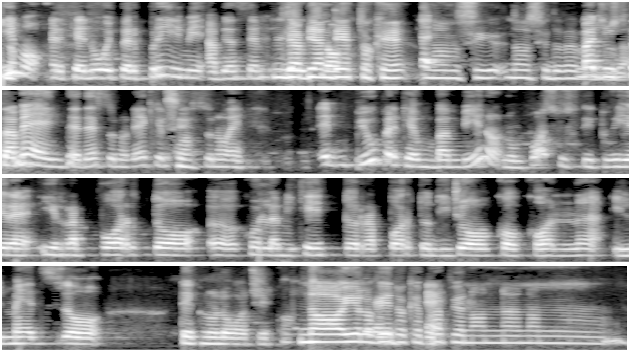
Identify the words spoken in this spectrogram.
No. Primo, perché noi per primi abbiamo sempre Gli abbiamo detto, detto che eh, non si, non si ma dovevano usare. giustamente, adesso non è che Sì. possono... eh, E in più perché un bambino non può sostituire il rapporto eh, con l'amichetto, il rapporto di gioco con il mezzo tecnologico. No, io lo Ok? vedo che Eh, proprio non, non-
